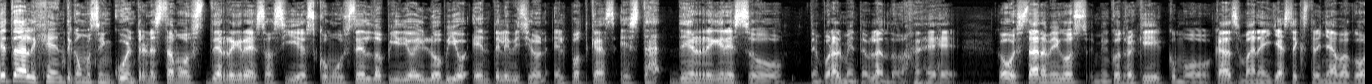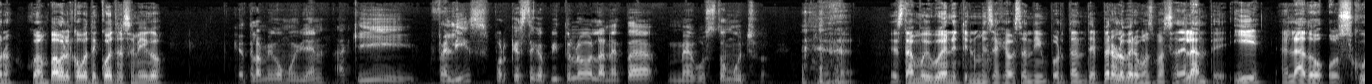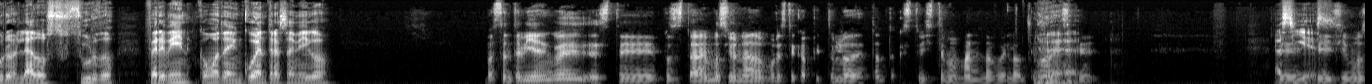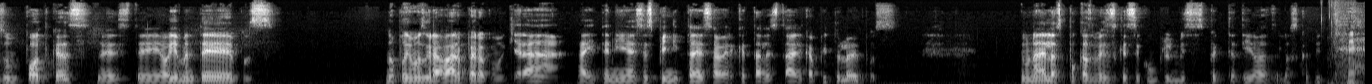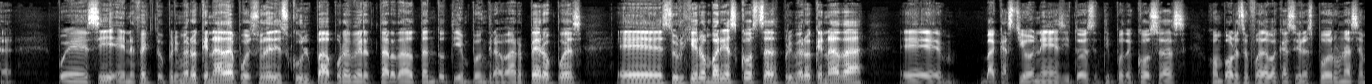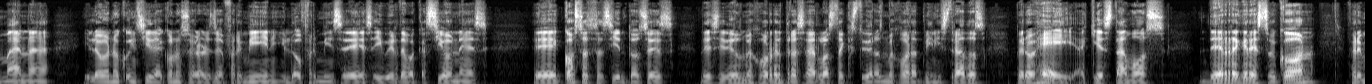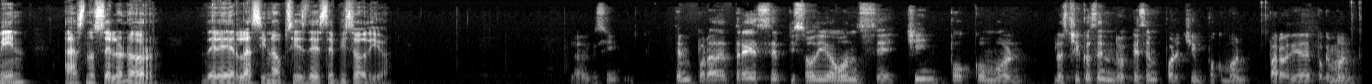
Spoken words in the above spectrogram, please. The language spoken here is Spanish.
¿Qué tal gente? ¿Cómo se encuentran? Estamos de regreso, así es, como usted lo pidió y lo vio en televisión, el podcast está de regreso, temporalmente hablando. ¿Cómo están amigos? Me encuentro aquí como cada semana y ya se extrañaba con Juan Pablo. ¿Cómo te encuentras amigo? ¿Qué tal amigo? Muy bien. Aquí feliz porque este capítulo, la neta, me gustó mucho. Está muy bueno y tiene un mensaje bastante importante, pero lo veremos más adelante. Y al lado oscuro, al lado zurdo, Fermín, ¿cómo te encuentras, amigo? Bastante bien, güey. Este, pues estaba emocionado por este capítulo de tanto que estuviste mamando, güey, la última vez que. Así es. Que hicimos un podcast. Este, obviamente, pues. No pudimos grabar, pero como quiera, ahí tenía esa espinita de saber qué tal está el capítulo y pues. Una de las pocas veces que se cumplen mis expectativas de los capítulos. Pues sí, en efecto. Primero que nada, pues una disculpa por haber tardado tanto tiempo en grabar. Pero pues eh, surgieron varias cosas. Primero que nada, eh, vacaciones y todo ese tipo de cosas. Juan Pablo se fue de vacaciones por una semana y luego no coincidía con los horarios de Fermín y luego Fermín se, se iba a ir de vacaciones. Eh, cosas así, entonces decidimos mejor retrasarlo hasta que estuvieran mejor administrados. Pero hey, aquí estamos de regreso con Fermín. Haznos el honor de leer la sinopsis de este episodio. Claro que sí. Temporada 3, episodio 11, Chin Pokémon. Los chicos se enloquecen por Chin Pokémon, parodia de Pokémon,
